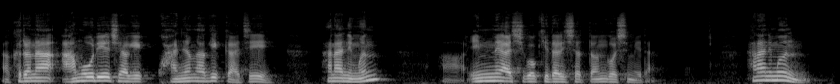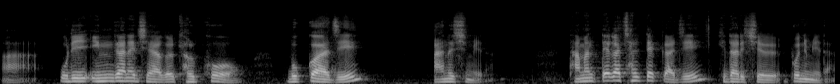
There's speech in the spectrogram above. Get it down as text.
아, 그러나 아모리의 죄악이 관영하기까지 하나님은 아, 인내하시고 기다리셨던 것입니다. 하나님은 아, 우리 인간의 죄악을 결코 묵과하지 않으십니다. 다만 때가 찰 때까지 기다리실 뿐입니다.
